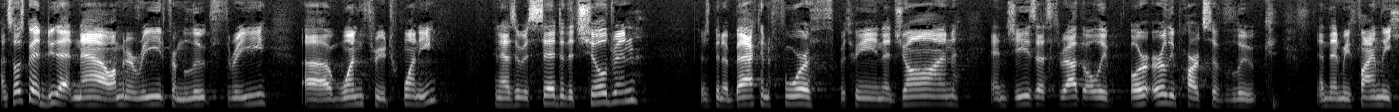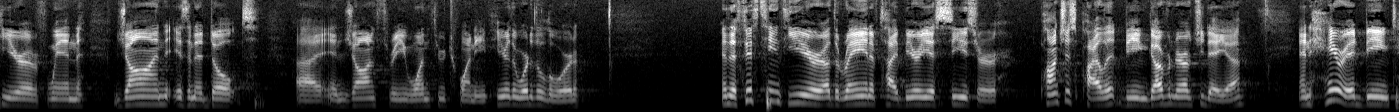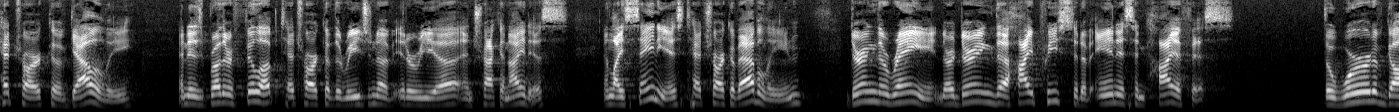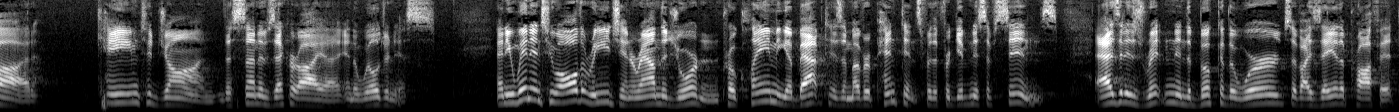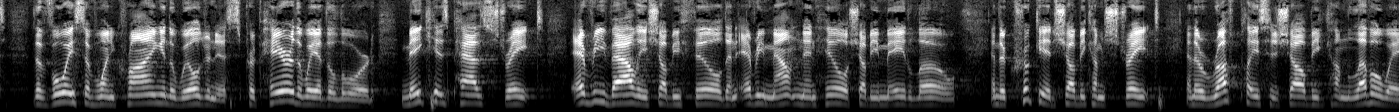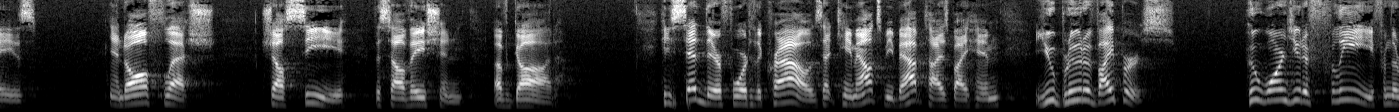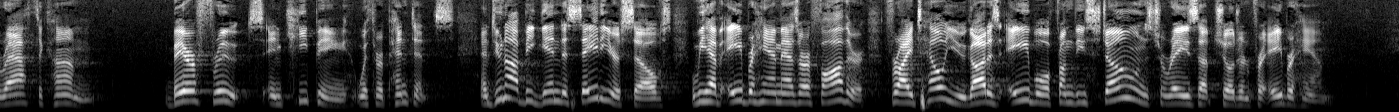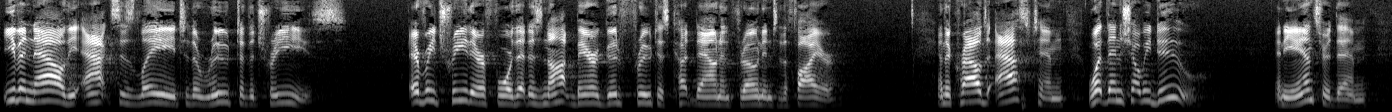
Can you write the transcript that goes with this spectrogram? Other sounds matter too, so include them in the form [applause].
And so let's go ahead and do that now. I'm going to read from Luke 3 uh, 1 through 20. And as it was said to the children, there's been a back and forth between John and Jesus throughout the early, parts of Luke. And then we finally hear of when John is an adult uh, in John 3 1 through 20. Hear the word of the Lord. In the 15th year of the reign of Tiberius Caesar, Pontius Pilate being governor of Judea, and Herod being tetrarch of Galilee, and his brother Philip, tetrarch of the region of Iturea and Trachonitis, and Lysanias, tetrarch of Abilene, during the reign or during the high priesthood of Annas and Caiaphas, the word of God came to John, the son of Zechariah, in the wilderness. And he went into all the region around the Jordan, proclaiming a baptism of repentance for the forgiveness of sins. As it is written in the book of the words of Isaiah the prophet, the voice of one crying in the wilderness, Prepare the way of the Lord, make his paths straight. Every valley shall be filled, and every mountain and hill shall be made low, and the crooked shall become straight, and the rough places shall become level ways, and all flesh shall see the salvation of God. He said, therefore, to the crowds that came out to be baptized by him, You brood of vipers, who warned you to flee from the wrath to come? Bear fruits in keeping with repentance. And do not begin to say to yourselves, We have Abraham as our father. For I tell you, God is able from these stones to raise up children for Abraham. Even now, the axe is laid to the root of the trees. Every tree, therefore, that does not bear good fruit is cut down and thrown into the fire. And the crowds asked him, What then shall we do? And he answered them,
